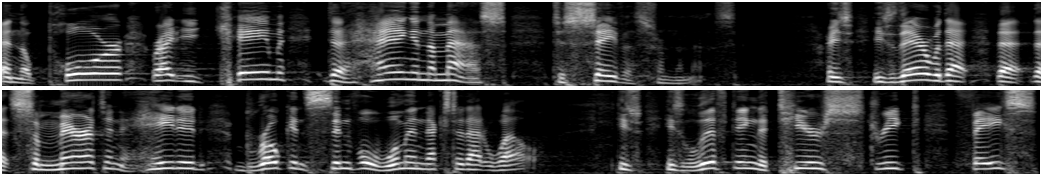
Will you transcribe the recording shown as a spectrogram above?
and the poor, right? He came to hang in the mess to save us from the mess. He's, he's there with that, that, that Samaritan, hated, broken, sinful woman next to that well. He's, he's lifting the tear streaked face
